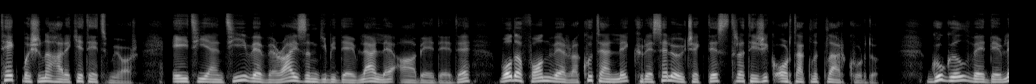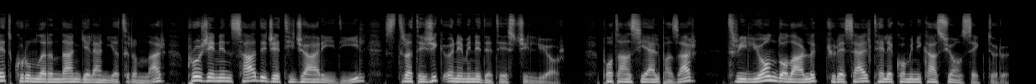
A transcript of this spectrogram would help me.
tek başına hareket etmiyor. AT&T ve Verizon gibi devlerle ABD'de, Vodafone ve Rakuten'le küresel ölçekte stratejik ortaklıklar kurdu. Google ve devlet kurumlarından gelen yatırımlar, projenin sadece ticari değil, stratejik önemini de tescilliyor. Potansiyel pazar, trilyon dolarlık küresel telekomünikasyon sektörü.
